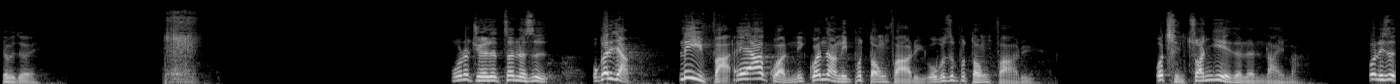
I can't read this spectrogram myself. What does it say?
对不对？我都觉得真的是，我跟你讲，立法，哎，阿管，你馆长你不懂法律，我不是不懂法律，我请专业的人来嘛。问题是，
